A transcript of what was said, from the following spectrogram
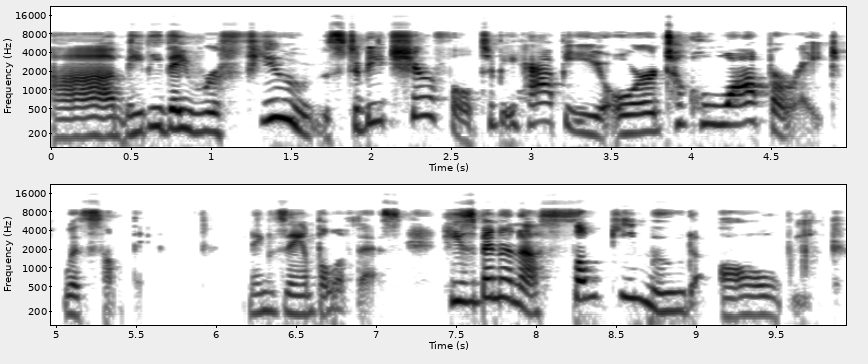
Uh, maybe they refuse to be cheerful, to be happy, or to cooperate with something. An example of this he's been in a sulky mood all week.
